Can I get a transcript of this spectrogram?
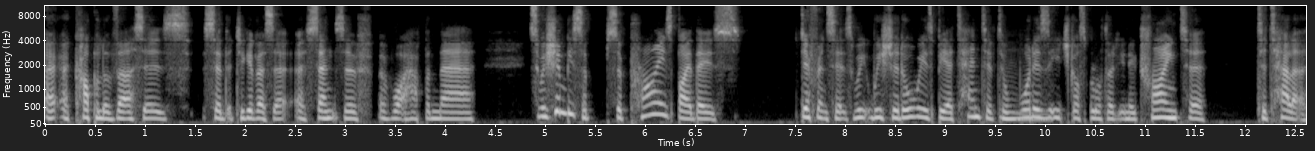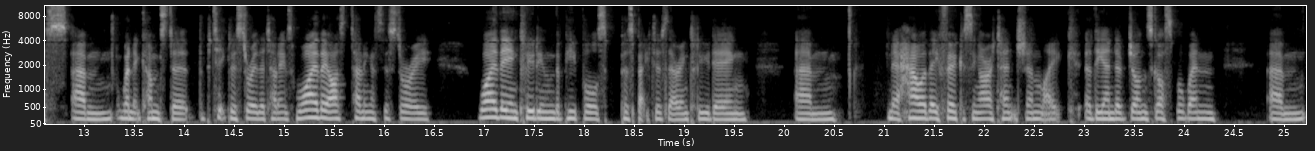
a, a couple of verses so that to give us a, a, sense of, of what happened there. So we shouldn't be su- surprised by those differences. We we should always be attentive to what is mm. each gospel author, you know, trying to to tell us um, when it comes to the particular story they're telling us, why they are telling us this story, why are they including the people's perspectives they're including, um, you know, how are they focusing our attention? Like at the end of John's gospel, when um,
